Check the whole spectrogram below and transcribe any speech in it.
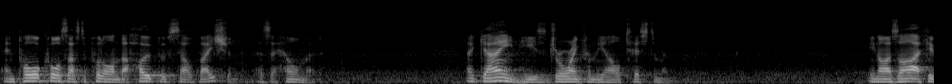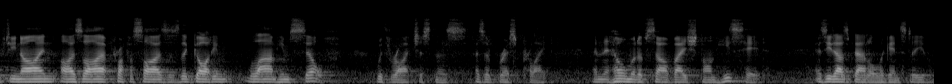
And Paul calls us to put on the hope of salvation as a helmet. Again, he is drawing from the Old Testament. In Isaiah 59, Isaiah prophesies that God will arm himself with righteousness as a breastplate and the helmet of salvation on his head as he does battle against evil.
